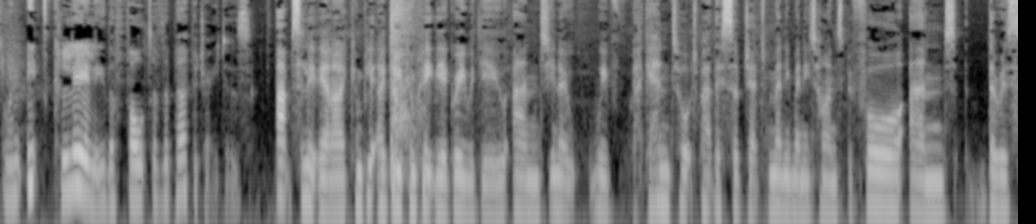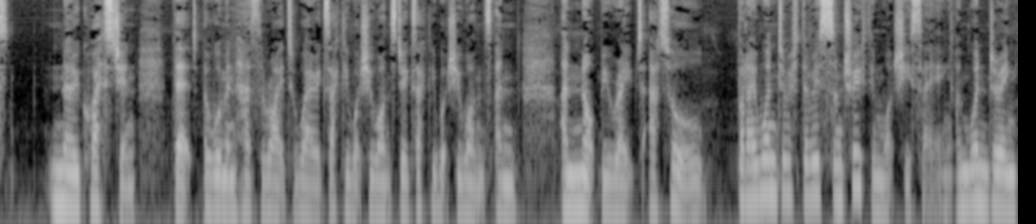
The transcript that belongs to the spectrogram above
when it's clearly the fault of the perpetrators. Absolutely, and I complete, I do completely agree with you. And you know, we've again talked about this subject many, many times before, and there is no question that a woman has the right to wear exactly what she wants, do exactly what she wants, and and not be raped at all. But I wonder if there is some truth in what she's saying. I'm wondering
